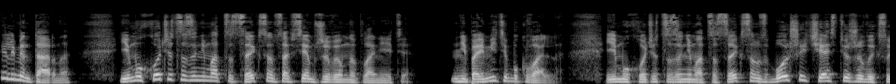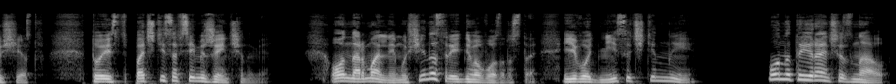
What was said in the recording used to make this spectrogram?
Элементарно. Ему хочется заниматься сексом со всем живым на планете. Не поймите буквально. Ему хочется заниматься сексом с большей частью живых существ, то есть почти со всеми женщинами. Он нормальный мужчина среднего возраста, его дни сочтены. Он это и раньше знал,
